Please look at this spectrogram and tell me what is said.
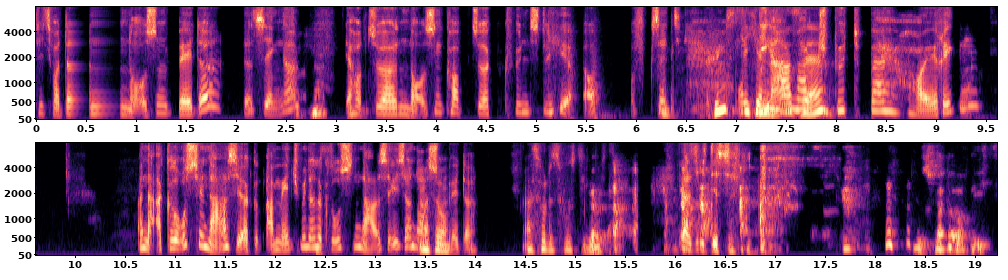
das war der Nasenbäder, der Sänger, der hat so eine Nasen gehabt, so eine künstliche aufgesetzt. Künstliche und die Nase? Haben wir gespielt bei Heurigen eine, große Nase, ein Mensch mit einer großen Nase ist ein Nasenblätter. Achso, das wusste ich nicht. ja, also das Muss man auch nicht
